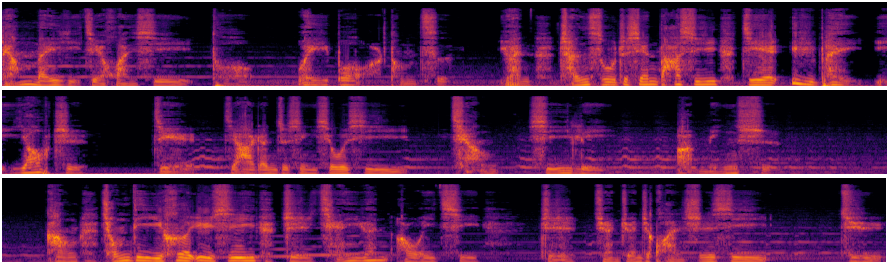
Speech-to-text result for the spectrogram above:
良美以结欢兮，托微波而通次。愿陈苏之先达兮，皆玉佩以邀之；皆佳人之性修兮，强犀礼而明示。康穷帝以贺玉兮，指前渊而为妻。知涓涓之款时兮，具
